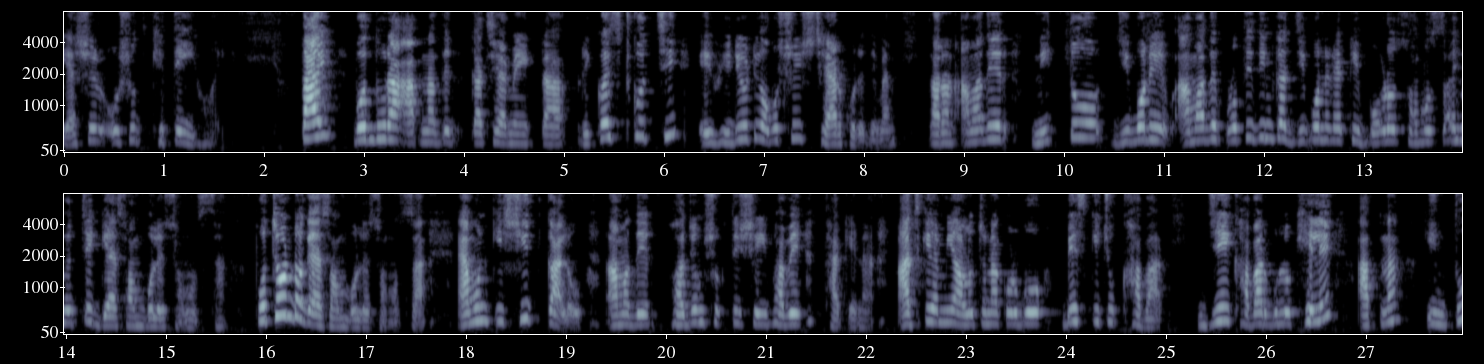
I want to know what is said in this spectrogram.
গ্যাসের ওষুধ খেতেই হয়। তাই বন্ধুরা, আপনাদের কাছে আমি একটা রিকোয়েস্ট করছি, এই ভিডিওটি অবশ্যই শেয়ার করে দেবেন। কারণ আমাদের নিত্য জীবনে, আমাদের প্রতিদিনকার জীবনের একটি বড় সমস্যাই হচ্ছে গ্যাস অম্বলের সমস্যা, প্রচণ্ড গ্যাস অম্বলের সমস্যা। এমনকি শীতকালও আমাদের হজম শক্তি সেইভাবে থাকে না। আজকে আমি আলোচনা করব বেশ কিছু খাবার। যে খাবারগুলো খেলে আপনার কিন্তু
